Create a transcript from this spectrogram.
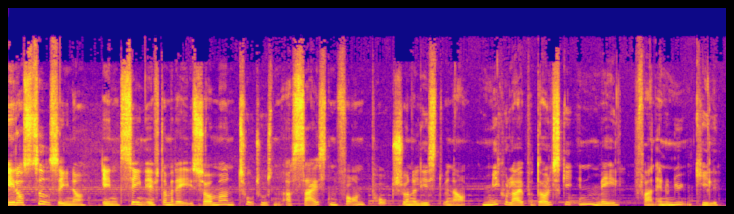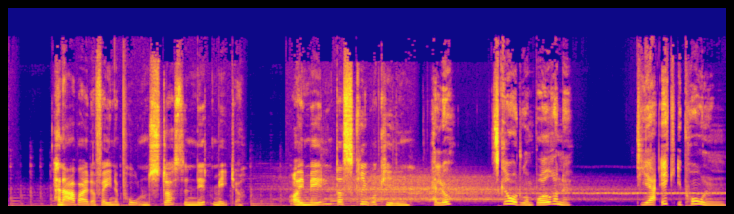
Et års tid senere, en sen eftermiddag i sommeren 2016, får en polsk journalist ved navn Mikolaj Podolski en mail fra en anonym kilde. Han arbejder for en af Polens største netmedier. Og i mailen, der skriver kilden, Hallo? Skriver du om brødrene? De er ikke i Polen.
